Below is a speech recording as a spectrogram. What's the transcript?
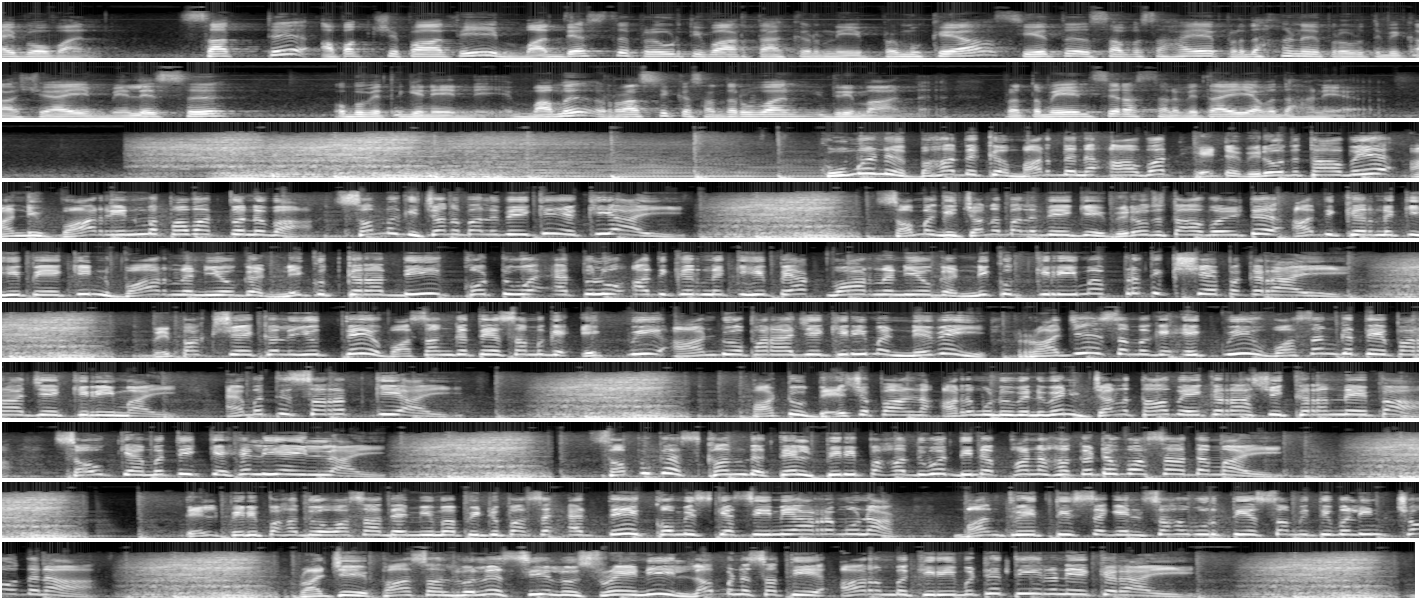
අයිබෝවන්. සත්‍ය අපක්ෂපාතී මධ්‍යස්ථ ප්‍රවෘත්ති වාර්තාකරණයේ ප්‍රමුඛයා සියත සවසහය ප්‍රධාන ප්‍රවෘත්ති විකාශයයි මෙලෙස ඔබ වෙත ගෙන එන්නේ. මම රසික සඳරුවන් ඉදිරිමාන්න. ප්‍රථමයෙන් සිරස්තල වෙතයි අවධානය. කුමන බාධක මර්ධන ආවත් හෙට විරෝධතාවය අනිවාර්යෙන්ම පවත්වනවා. සමගි ජනබලවේගය කියයි. සමගි ජනබලවේගේ විරෝධතාවලට අධිකරණ කිහිපයකින් වාර්ණ නියෝග නිකුත් කරද්දී කොටුව ඇතුළු අධිකරණ කිහිපයක් වාර්ණ නියෝග නිකුත් කිරීම ප්‍රතික්ෂේප කරයි. විපක්ෂය කළ යුත්තේ වසංගතය සමඟ එක්වී ආණ්ඩුව පරාජය කිරීම නෙවෙයි රජය සමඟ එක්වී වසංගතය පරාජය කිරීමයි. ඇමති සරත් කියයි. පටු දේශපාලන අරමුණු වෙනුවෙන් ජනතාව ඒකරාශී කරන්න එපා සෞඛ්‍ය ඇමති කෙහෙලිය ඉල්ලයි. සපුගස් කන්ද තෙල් පිරිපහදුව දින පණහකට වසා දමයි. තෙල් පිරිපහදුව වසා දැමීම පිටුපස ඇත්තේ කොමිස් ගැසීමේ අරමුණක් මන්ත්‍රී තිස්සගෙන් සහවෘතිය සමිතිවලින් චෝදනා. රජයේ පාසල්වල සියලු ශ්‍රේණී ලබන සතිය ආරම්භ කිරීමට තීරණය කරයි.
